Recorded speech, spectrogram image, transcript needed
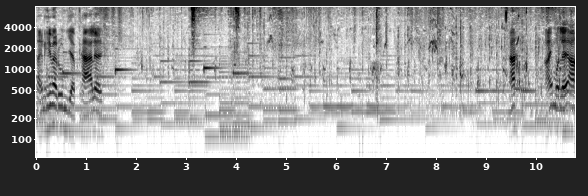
ทางนี้มารุมเหยียบขาเลย อะเอาให้หมดเลยอะ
